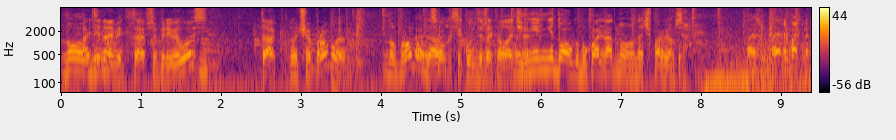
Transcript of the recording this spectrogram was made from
ну, а ди- динамик, да, все перевелось. Так, ну что, пробуем? Ну, пробуем, да. Сколько секунд держать на ланче? Не- Недолго, буквально одну, иначе порвемся. Поехали, поехали, поехали.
